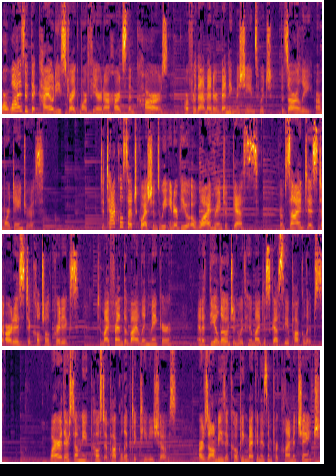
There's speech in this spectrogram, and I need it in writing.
Or why is it that coyotes strike more fear in our hearts than cars, or for that matter, vending machines, which bizarrely are more dangerous? To tackle such questions, we interview a wide range of guests, from scientists to artists to cultural critics to my friend the violin maker and a theologian with whom I discuss the apocalypse. Why are there so many post apocalyptic TV shows? Are zombies a coping mechanism for climate change?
